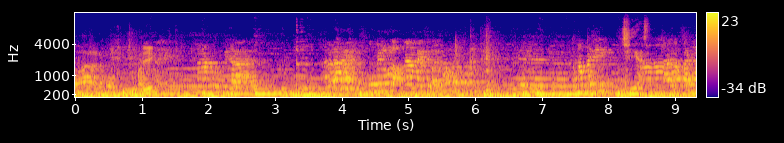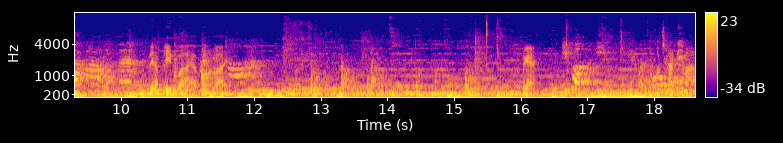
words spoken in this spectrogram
ว่านะผมจริง ครับลินวายครับลินวายเป็นไงนี่เพิ่มอีกนี่เหมือนลูรกสชาติดีมาก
